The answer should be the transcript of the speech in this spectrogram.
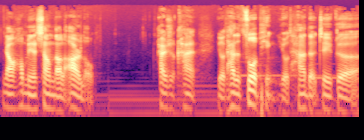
然后后面上到了二楼，开始看有他的作品，有他的这个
